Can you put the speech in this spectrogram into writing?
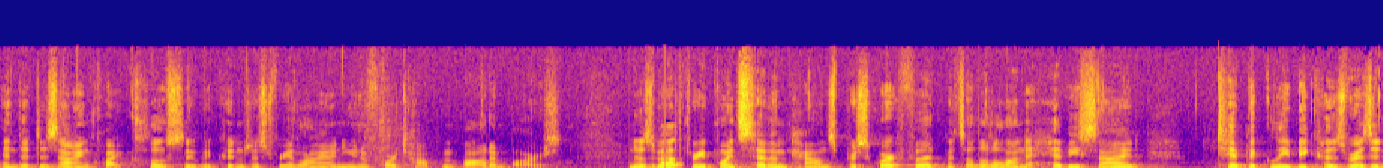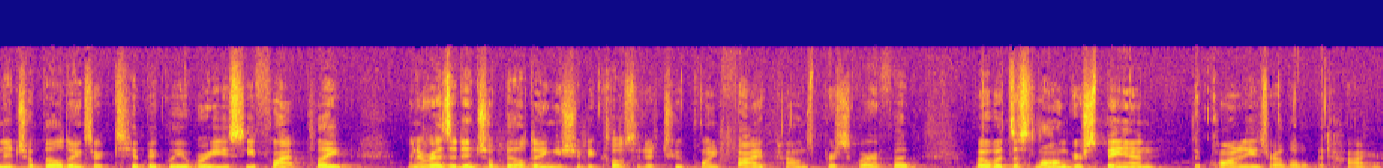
and the design quite closely. We couldn't just rely on uniform top and bottom bars. And it was about 3.7 pounds per square foot. That's a little on the heavy side, typically because residential buildings are typically where you see flat plate. In a residential building, you should be closer to 2.5 pounds per square foot. But with this longer span, the quantities are a little bit higher.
